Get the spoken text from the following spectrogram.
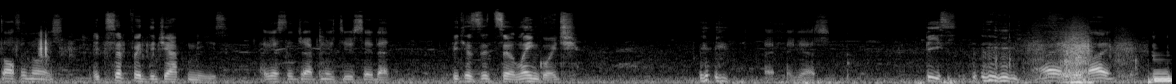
dolphin noise. Except for the Japanese. I guess the Japanese do say that. Because it's their language. I, I guess. Peace. All right, bye.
